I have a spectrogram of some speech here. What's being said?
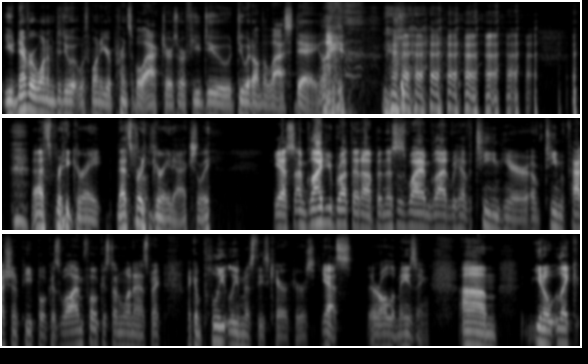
you'd never want him to do it with one of your principal actors or if you do do it on the last day like That's pretty great. That's pretty great, actually. Yes, I'm glad you brought that up, and this is why I'm glad we have a team here, a team of passionate people. Because while I'm focused on one aspect, I completely miss these characters. Yes, they're all amazing. Um, you know, like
